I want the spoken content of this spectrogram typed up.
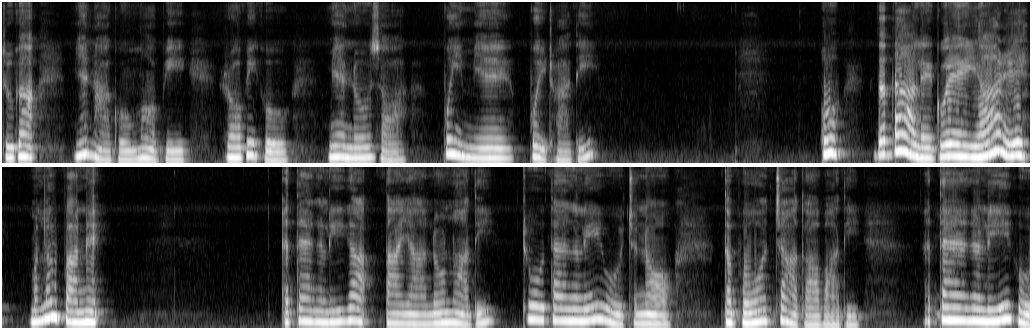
သူကမျက်နာကိုမော့ပြီးရော်ဘီကို မျက်နှိုးစွာပွင့်မြဲပွေထွားသည်။အိုးတတလည်းကွယ်ရတယ်မလောက်ပါနဲ့။အတန်ကလေးကตาရလွန်းလာသည်ထိုအတန်ကလေးကိုကျွန်တော်သဘောကျသွားပါသည်။အတန်ကလေးကို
